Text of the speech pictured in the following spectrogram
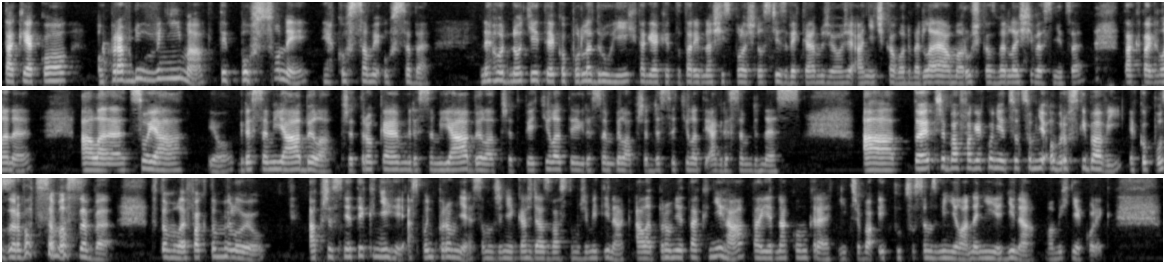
Tak jako opravdu vnímat ty posuny jako sami u sebe nehodnotit jako podle druhých, tak jak je to tady v naší společnosti zvykem, že, jo, že Anička odvedle a Maruška z vedlejší vesnice, tak takhle ne. Ale co já, jo, kde jsem já byla před rokem, kde jsem já byla před pěti lety, kde jsem byla před deseti lety a kde jsem dnes. A to je třeba fakt jako něco, co mě obrovsky baví, jako pozorovat sama sebe. V tomhle fakt to miluju. A přesně ty knihy, aspoň pro mě, samozřejmě každá z vás to může mít jinak, ale pro mě ta kniha, ta jedna konkrétní, třeba i tu, co jsem zmínila, není jediná, mám jich několik.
